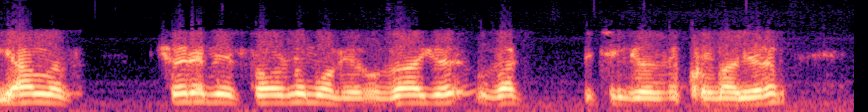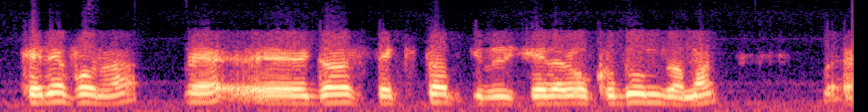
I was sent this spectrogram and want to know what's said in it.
yalnız şöyle bir sorunum oluyor. Uzak, uzak için gözlük kullanıyorum. Telefona ve e, gazete, kitap gibi şeyler okuduğum zaman e,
